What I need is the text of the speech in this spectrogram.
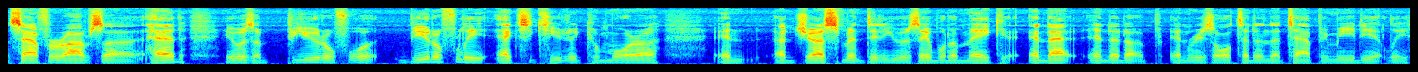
Safarov's uh, head. It was a beautiful, beautifully executed Kimura and adjustment that he was able to make, and that ended up and resulted in the tap immediately.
